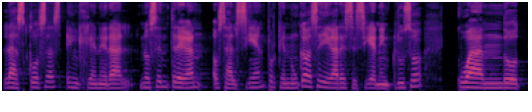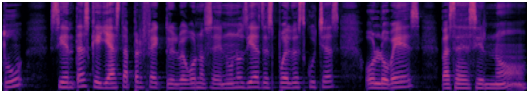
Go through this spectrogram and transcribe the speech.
las cosas en general no se entregan, o sea, al 100 porque nunca vas a llegar a ese 100. Incluso cuando tú sientas que ya está perfecto y luego, no sé, en unos días después lo escuchas o lo ves, vas a decir, no,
